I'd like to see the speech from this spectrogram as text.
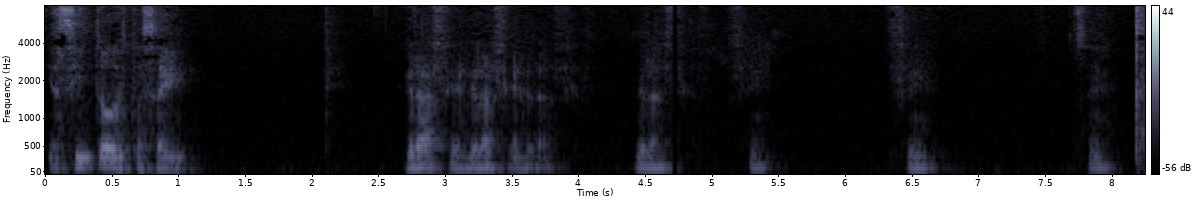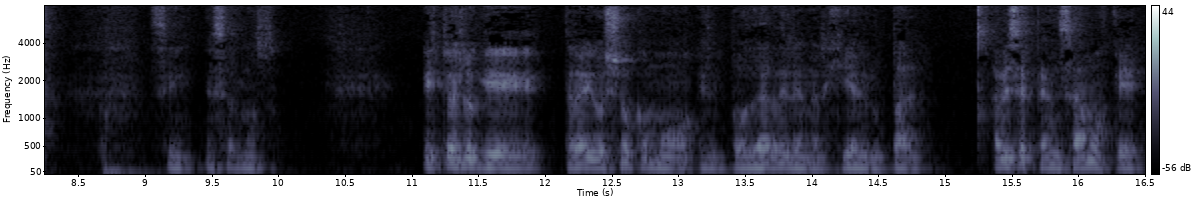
Y así todo estás ahí. Gracias, gracias, gracias. Gracias. Sí, sí, sí. Sí, es hermoso. Esto es lo que traigo yo como el poder de la energía grupal. A veces pensamos que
